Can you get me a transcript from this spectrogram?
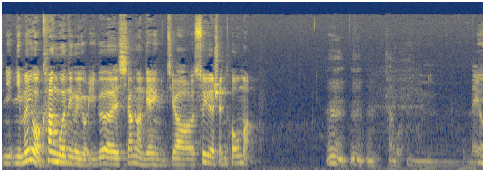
你你们有看过那个有一个香港电影叫《岁月神偷》吗？嗯嗯嗯，看过。嗯，没有，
